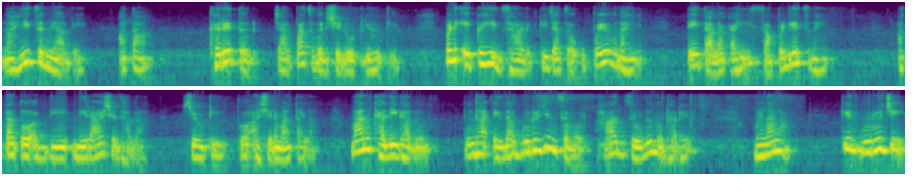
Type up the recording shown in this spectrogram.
नाहीच मिळाले. आता खरे तर चार पाच वर्षे लोटली होती. पण एकही झाड की ज्याचा उपयोग नाही ते त्याला काही सापडलेच नाही. आता तो अगदी निराश झाला. शेवटी तो आश्रमात आला. मान खाली घालून पुन्हा एकदा गुरुजींसमोर हात जोडून उभा राहिला. म्हणाला की गुरुजी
